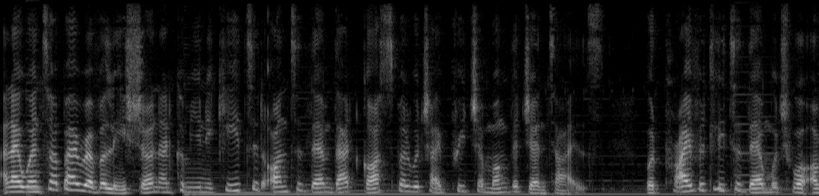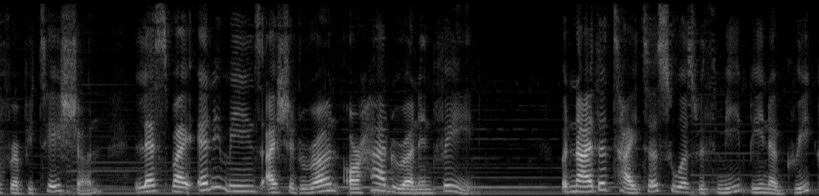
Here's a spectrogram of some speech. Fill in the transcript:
And I went up by revelation, and communicated unto them that gospel which I preach among the Gentiles, but privately to them which were of reputation, lest by any means I should run or had run in vain. But neither Titus, who was with me, being a Greek,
